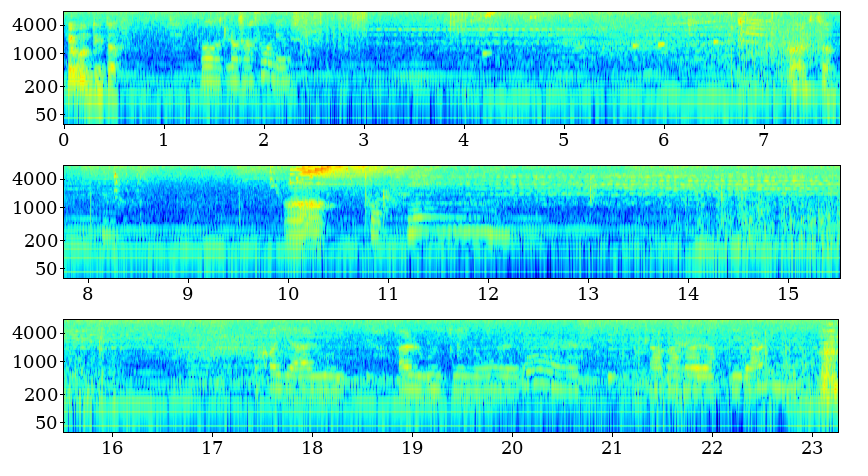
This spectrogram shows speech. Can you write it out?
¿Qué puntitos? Pues los azules. Ah, esto. Mm. Ah. Por fin. Deja ya al Luigi, al Luigi 9. Agarra las piranhas. ¿Eh?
